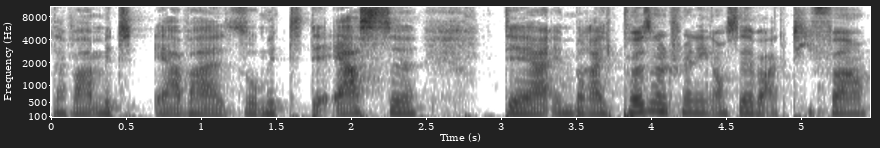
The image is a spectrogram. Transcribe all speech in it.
da war mit, er war so mit der erste der im Bereich Personal Training auch selber aktiv war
